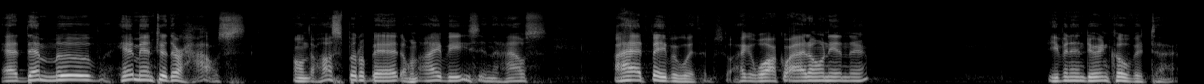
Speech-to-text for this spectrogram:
had them move him into their house on the hospital bed, on IVs in the house. I had favor with him, so I could walk right on in there, even in during COVID time.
